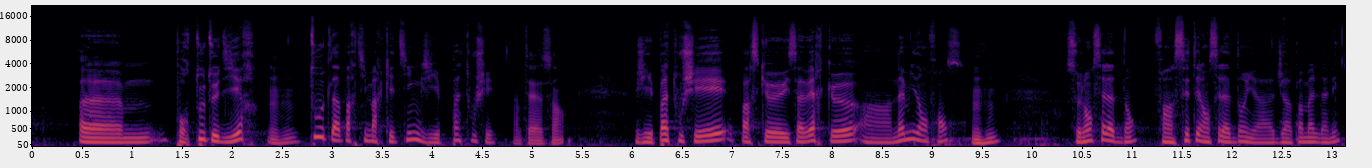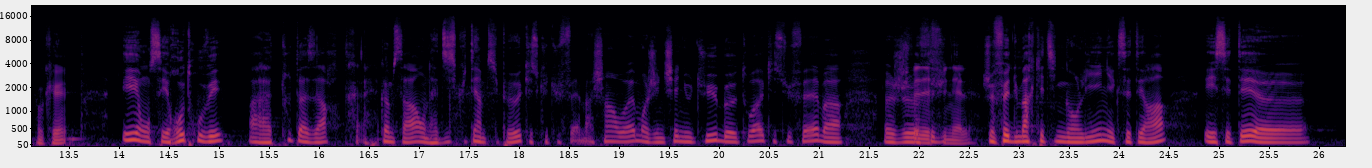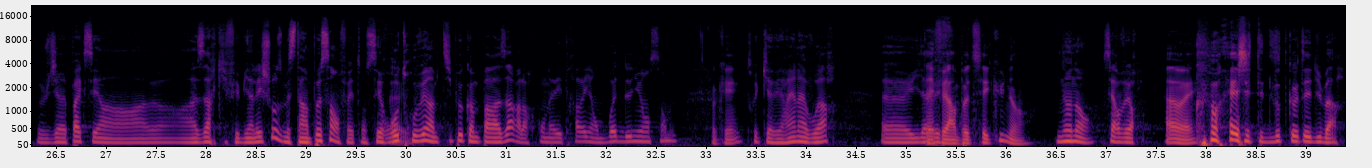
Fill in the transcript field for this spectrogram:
pour tout te dire, Mhm. toute la partie marketing, j'y ai pas touché. Intéressant. J'y ai pas touché parce qu'il s'avère que un ami d'enfance Mhm. se lançait là-dedans. Enfin, s'était lancé là-dedans il y a déjà pas mal d'années. Et on s'est retrouvés à tout hasard, comme ça. On a discuté un petit peu. Qu'est-ce que tu fais, machin? Ouais, moi j'ai une chaîne YouTube. euh, Toi, qu'est-ce que tu fais? Bah, euh, Je, je fais fais des du- funnels. je fais du marketing en ligne, etc. Et c'était, euh, je dirais pas que c'est un, un hasard qui fait bien les choses, mais c'était un peu ça en fait. On s'est Ouais. retrouvés un petit peu comme par hasard, alors qu'on allait travailler en boîte de nuit ensemble, Ok. truc qui avait rien à voir. Euh, il T'avais avait fait un peu de sécu, non? Non non serveur. Ah ouais. ouais, j'étais de l'autre côté du bar.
